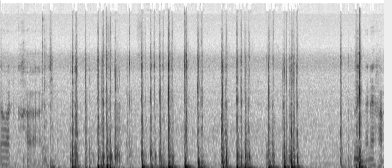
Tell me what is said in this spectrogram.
ยอดขายหนึ่งนั่นนะครับ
